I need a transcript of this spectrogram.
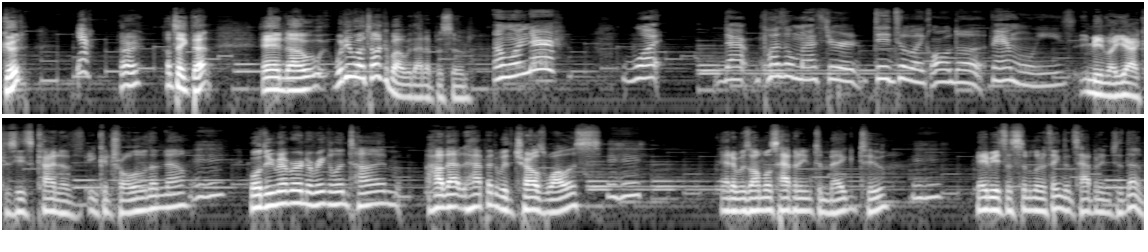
Good? Yeah. All right, I'll take that. And uh, what do you want to talk about with that episode? I wonder what that puzzle master did to like all the families. You mean like yeah, because he's kind of in control of them now. Mhm. Well, do you remember in A Wrinkle in Time how that happened with Charles Wallace, Mhm. and it was almost happening to Meg too? Mhm. Maybe it's a similar thing that's happening to them.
